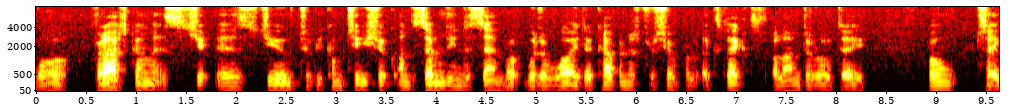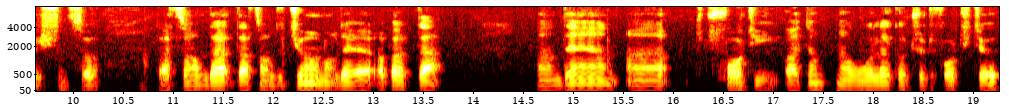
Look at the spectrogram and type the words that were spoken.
war. Varadkar is, is due to become Taoiseach on the 17th December with a wider cabinet reshuffle expected along the rota- rotation. So that's on that. That's on the journal there about that. And then uh, 40, I don't know, will I go through the 42?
